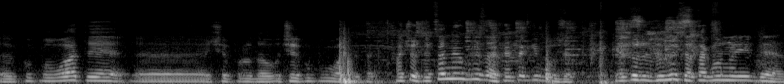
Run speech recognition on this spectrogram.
е, купувати е, чи продав... чи купувати так. А що ти це не обрізай, хай так і буде. Я теж дивлюся, так воно і йде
